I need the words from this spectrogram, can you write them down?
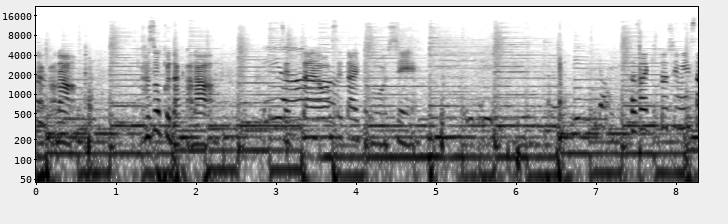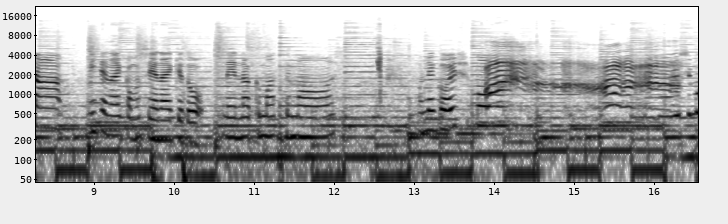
弟だから家族だから絶対会わせたいと思うし。佐々木俊美さん見てないかもしれないけど連絡待ってます。お願いします。お願いしま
